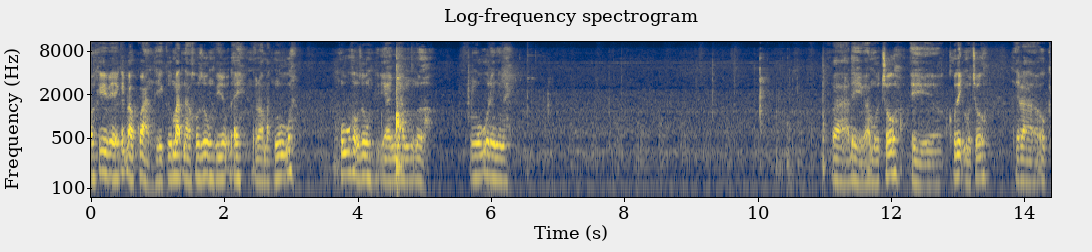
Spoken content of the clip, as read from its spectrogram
còn khi về cách bảo quản thì cứ mặt nào không dung ví dụ đây là mặt ngũ ngũ không dung thì anh em ngửa ngũ lên như này. Và để vào một chỗ, để cố định một chỗ. Thế là ok.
